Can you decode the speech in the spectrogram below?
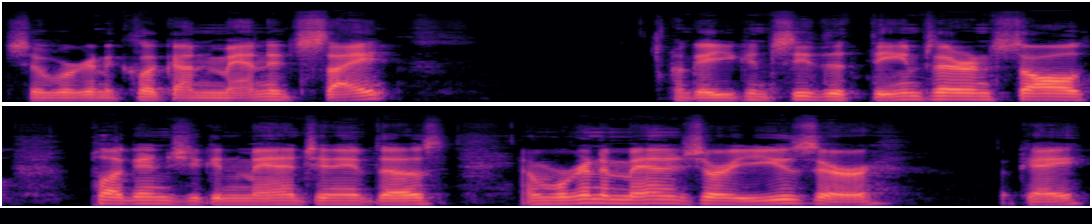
So we're going to click on manage site. Okay, you can see the themes that are installed, plugins, you can manage any of those. And we're going to manage our user okay?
